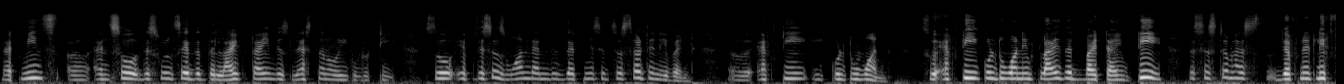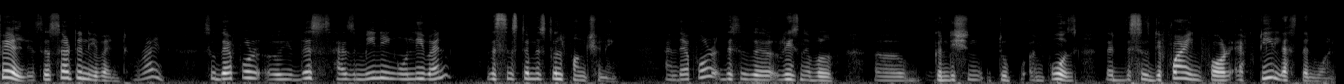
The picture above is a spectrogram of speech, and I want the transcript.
that means uh, and so this will say that the lifetime is less than or equal to t. So, if this is 1 then this, that means it is a certain event uh, f t equal to 1. So, f t equal to 1 implies that by time t the system has definitely failed it is a certain event right. So, therefore, uh, this has meaning only when the system is still functioning and therefore, this is a reasonable uh, condition to impose that this is defined for f t less than 1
